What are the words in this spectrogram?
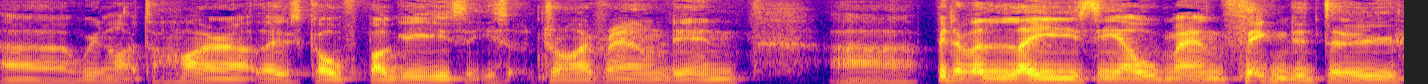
uh, we like to hire out those golf buggies that you sort of drive around in. A uh, bit of a lazy old man thing to do,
